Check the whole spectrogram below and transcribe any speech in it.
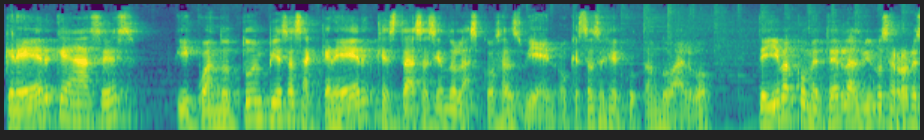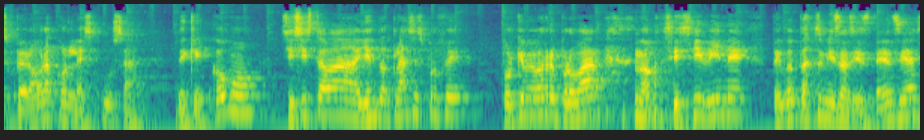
Creer que haces y cuando tú empiezas a creer que estás haciendo las cosas bien o que estás ejecutando algo, te lleva a cometer los mismos errores, pero ahora con la excusa de que, ¿cómo? Si sí estaba yendo a clases, profe, ¿por qué me va a reprobar? ¿No? Si sí vine, tengo todas mis asistencias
